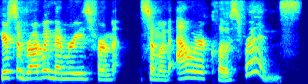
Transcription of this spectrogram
Here's some Broadway memories from some of our close friends.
